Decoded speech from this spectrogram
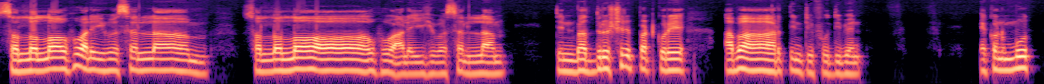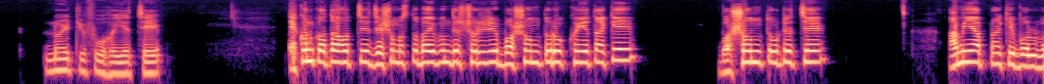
সাল্লাহ আলী ওয়াসাল্লাম সাল্লাহ আলহি ওয়াসাল্লাম তিনবার দৃশ্যের পাঠ করে আবার তিনটি ফু দিবেন। এখন মোট নয়টি ফু হয়েছে। এখন কথা হচ্ছে যে সমস্ত ভাই বোনদের শরীরে বসন্ত রোগ হয়ে থাকে, বসন্ত উঠেছে। আমি আপনাকে বলব,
